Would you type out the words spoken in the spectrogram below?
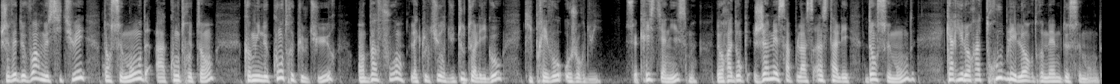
je vais devoir me situer dans ce monde à contretemps, comme une contre-culture, en bafouant la culture du tout à l'ego qui prévaut aujourd'hui. Ce christianisme n'aura donc jamais sa place installée dans ce monde, car il aura troublé l'ordre même de ce monde.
